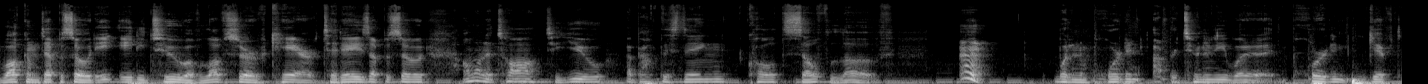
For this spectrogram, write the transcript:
Welcome to episode 882 of Love Serve Care. Today's episode, I want to talk to you about this thing called self love. Mm. What an important opportunity, what an important gift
